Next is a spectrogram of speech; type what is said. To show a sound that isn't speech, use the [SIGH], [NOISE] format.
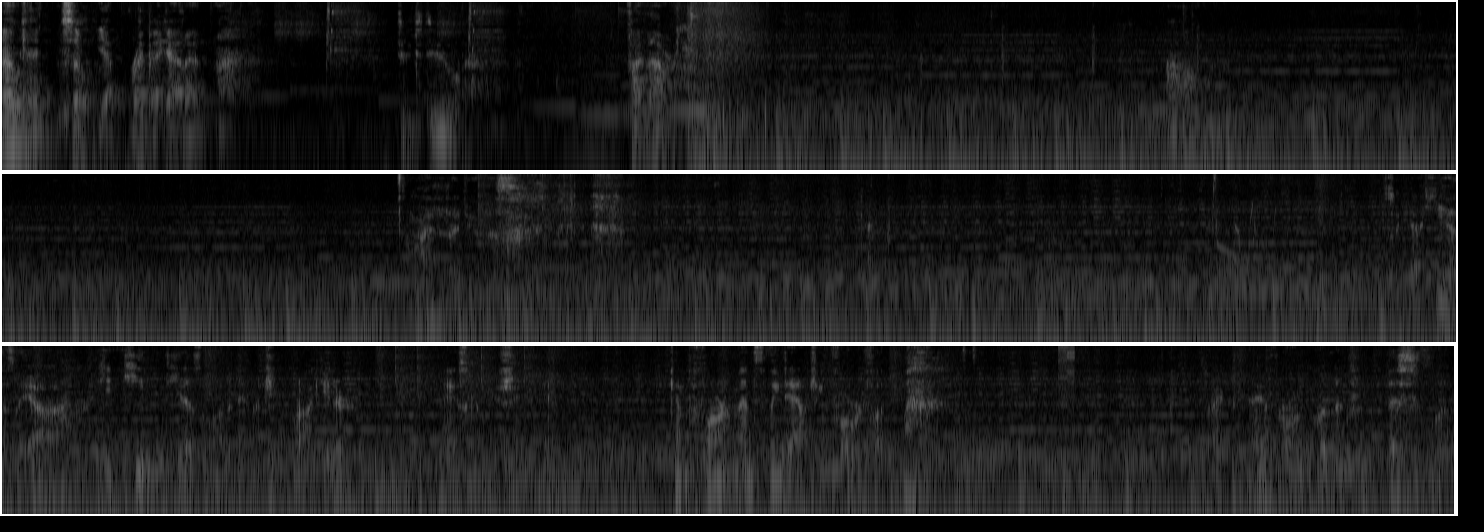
Okay, so yeah, right back at it. Do do do. Five hours. Um. Why did I do this? [LAUGHS] So yeah, he has a uh, he he does a lot of damage. Rock Eater. Ace Kabushi, yeah. Can perform an immensely damaging forward foot. [LAUGHS] Sorry, I have the wrong equipment for this one.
